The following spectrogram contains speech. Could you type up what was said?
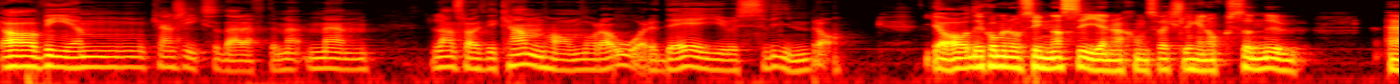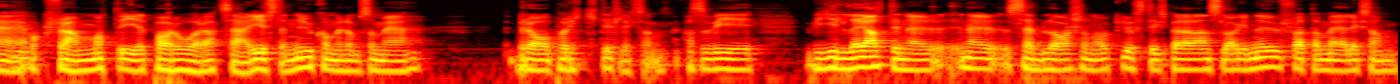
ja, VM kanske gick sådär efter, men, men landslaget vi kan ha om några år, det är ju svinbra. Ja, och det kommer nog synas i generationsväxlingen också nu mm. och framåt i ett par år att så här, just det, nu kommer de som är bra på riktigt liksom. Alltså vi, vi gillar ju alltid när, när Seb Larsson och Lustig spelar landslaget nu för att de är liksom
